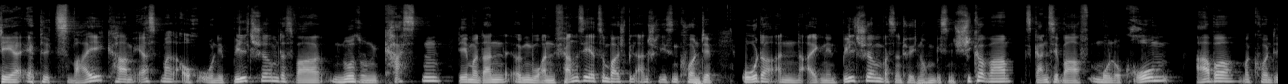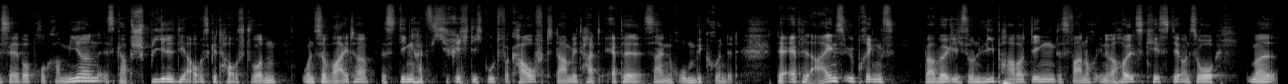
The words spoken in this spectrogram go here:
Der Apple II kam erstmal auch ohne Bildschirm. Das war nur so ein Kasten, den man dann irgendwo an den Fernseher zum Beispiel anschließen konnte oder an einen eigenen Bildschirm, was natürlich noch ein bisschen schicker war. Das Ganze war monochrom, aber man konnte selber programmieren. Es gab Spiele, die ausgetauscht wurden und so weiter. Das Ding hat sich richtig gut verkauft. Damit hat Apple seinen Ruhm begründet. Der Apple I übrigens war wirklich so ein Liebhaberding. Das war noch in einer Holzkiste und so. Man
